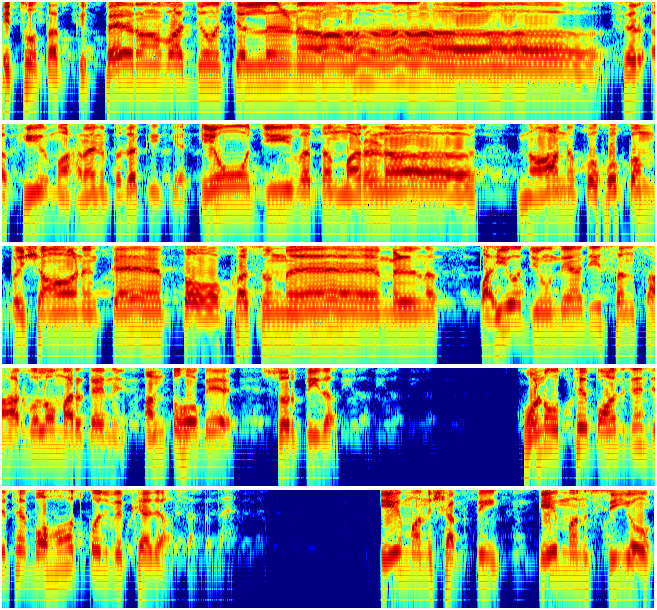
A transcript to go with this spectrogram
ਇੱਥੋਂ ਤੱਕ ਕਿ ਪੈਰਾਂ ਵਾਜੋਂ ਚੱਲਣਾ। ਫਿਰ ਅਖੀਰ ਮਹਾਰਾਜ ਨੇ ਪਤਾ ਕੀ ਕਿਹਾ? ਇਉਂ ਜੀਵਤ ਮਰਨਾ, ਨਾਨਕ ਹੁਕਮ ਪਛਾਣ ਕੈ ਤੋ ਖਸਮੈ ਮਿਲਣ। ਭਾਈਓ, ਜਿਉਂਦਿਆਂ ਜੀ ਸੰਸਾਰ ਵੱਲੋਂ ਮਰ ਗਏ ਨੇ, ਅੰਤ ਹੋ ਗਏ ਸੁਰਤੀ ਦਾ। ਹੁਣ ਉੱਥੇ ਪਹੁੰਚ ਗਏ ਜਿੱਥੇ ਬਹੁਤ ਕੁਝ ਵਿਖਿਆ ਜਾ ਸਕਦਾ ਹੈ। ਇਹ ਮਨ ਸ਼ਕਤੀ, ਇਹ ਮਨ ਸੀਓ,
